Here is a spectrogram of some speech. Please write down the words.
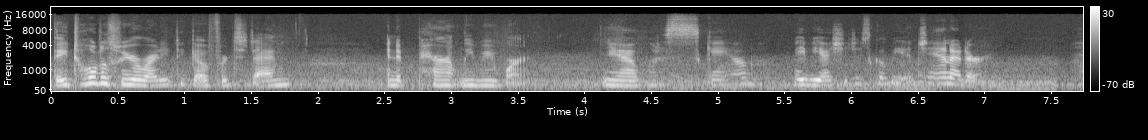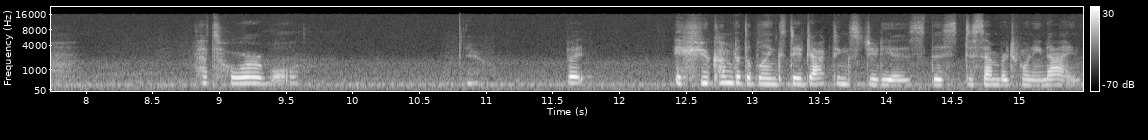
they told us we were ready to go for today, and apparently we weren't. Yeah, what a scam. Maybe I should just go be a janitor. That's horrible. Yeah. But if you come to the Blank Stage Acting Studios this December 29th,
